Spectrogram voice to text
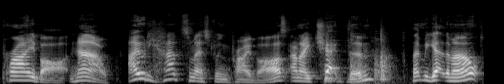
pry bar. Now, I already had some Estwing pry bars and I checked them. Let me get them out.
